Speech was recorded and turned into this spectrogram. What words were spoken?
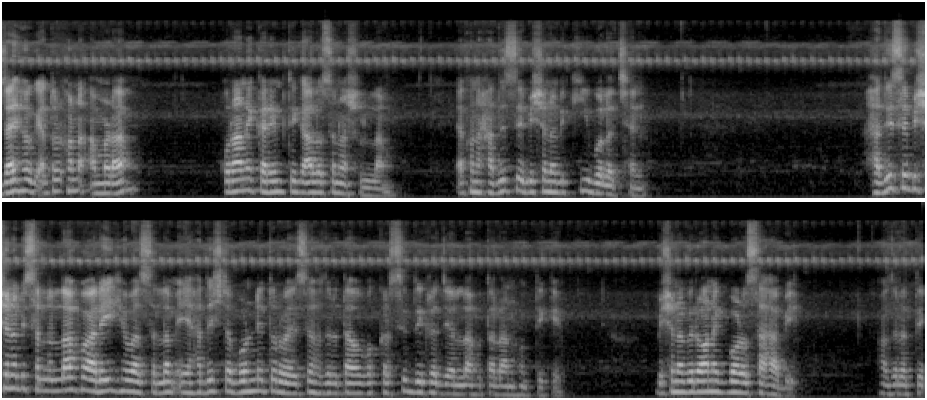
যাই হোক, এতক্ষণ আমরা কোরআনে কারিম থেকে আলোচনা শুনলাম। এখন হাদিসে বিশ্বনবী কি বলেছেন? হাদিসে বিশ্বনবী সাল্লাহ আলহি ওয়াসাল্লাম এই হাদিসটা বর্ণিত রয়েছে হজরত আবু বক্কর সিদ্দিক রাজি আল্লাহ তালাহুর থেকে বিশ্বনবীর অনেক বড় সাহাবি হজরতে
